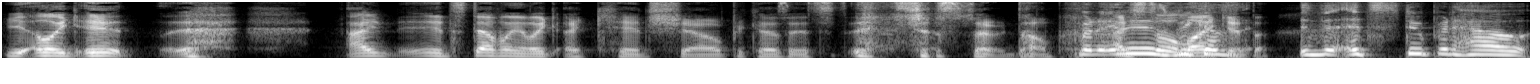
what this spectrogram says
yeah, like it, I, it's definitely like a kid's show because it's, it's just so dumb. But it I is still like it. though. it- it's stupid how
